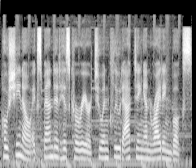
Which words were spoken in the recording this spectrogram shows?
Hoshino expanded his career to include acting and writing books.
